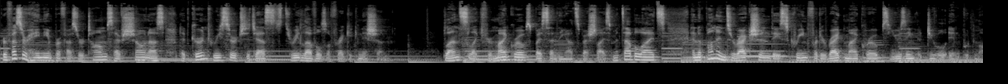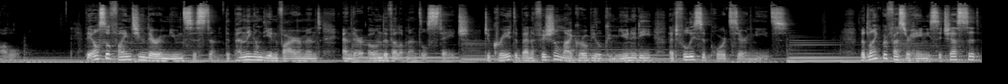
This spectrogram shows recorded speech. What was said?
Professor Haney and Professor Thoms have shown us that current research suggests three levels of recognition Plants select for microbes by sending out specialized metabolites, and upon interaction, they screen for the right microbes using a dual input model. They also fine tune their immune system depending on the environment and their own developmental stage to create a beneficial microbial community that fully supports their needs. But like Professor Haney suggested,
